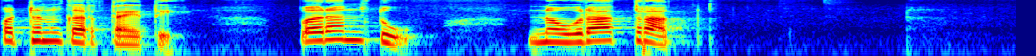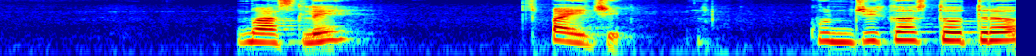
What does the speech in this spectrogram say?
पठण करता येते. परंतु नवरात्रात वाचलेच पाहिजे. कुंजिका स्तोत्र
